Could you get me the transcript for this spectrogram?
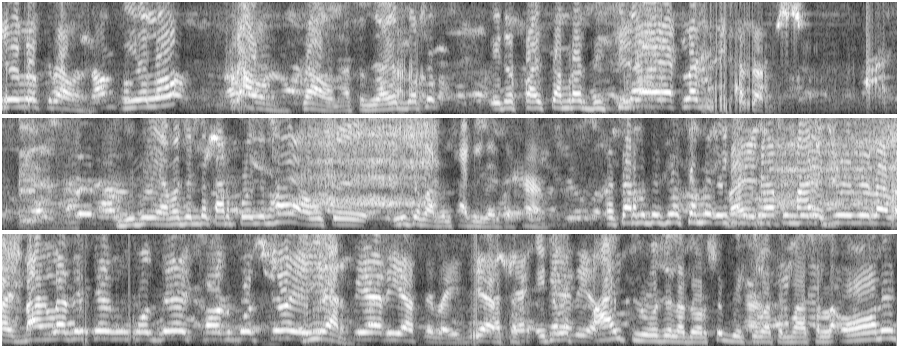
yellow crown yellow crown crown আচ্ছা যাই হোক দর্শক এটার প্রাইসটা আমরা দিচ্ছি না। এক লাখ বিশ হাজার। যদি অ্যামাজনটা কার প্রয়োজন হয় অবশ্যই নিতে পারবেন শাকিল ভাইয়ের কাছে তা তারপর দেখতে পাচ্ছি আমরা এখানে এটা খুব সুন্দর পাঁচ জেলা ভাই। বাংলাদেশের মধ্যে সর্বোচ্চ Rare। পেয়ারই আছে ভাই আচ্ছা আচ্ছা এটা। পাইট রোজেলা দর্শক দেখতে পাচ্ছেন মাশাআল্লাহ অনেক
